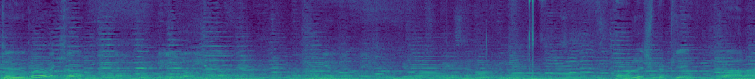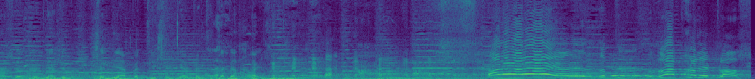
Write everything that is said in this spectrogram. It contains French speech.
T'es heureux avec ça On lèche mes pieds. Voilà, c'est bien, c'est bien petit, c'est bien petit. Allez, allez, euh, reprenez place.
